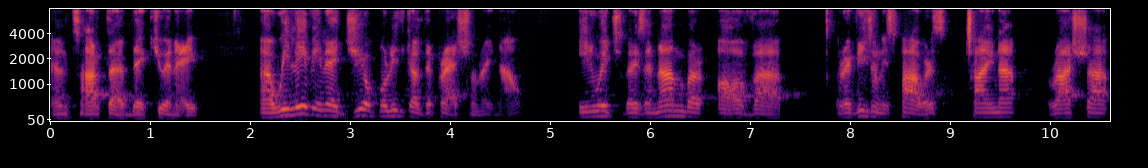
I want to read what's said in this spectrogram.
and start uh, the Q&A. We live in a geopolitical depression right now, in which there is a number of uh, revisionist powers, China, Russia,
